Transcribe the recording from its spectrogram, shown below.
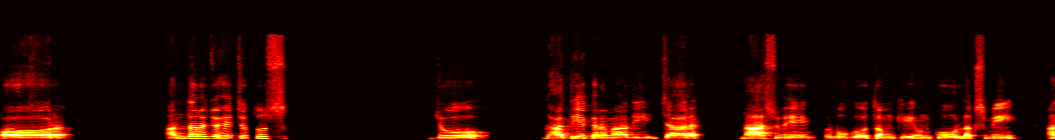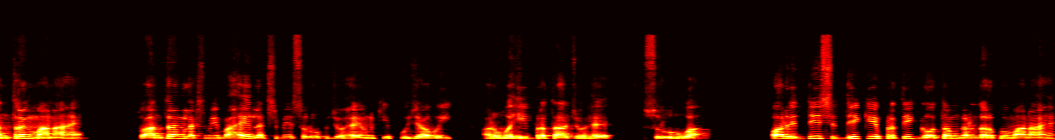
और अंदर जो है चतुष जो घातीय कर्म आदि चार नाश हुए प्रभु गौतम के, उनको लक्ष्मी अंतरंग माना है। तो अंतरंग लक्ष्मी, बाह्य लक्ष्मी स्वरूप जो है, उनकी पूजा हुई और वही प्रथा जो है, शुरू हुआ। और रिद्धि सिद्धि के प्रतीक गौतम गणधर को माना है।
